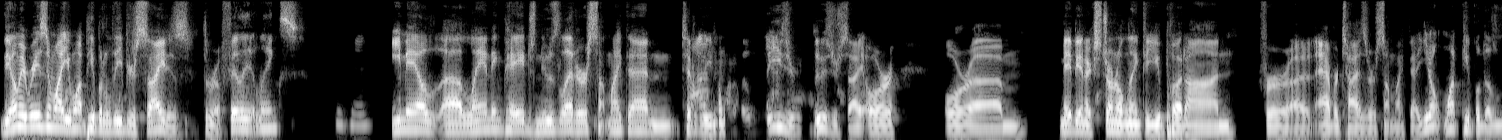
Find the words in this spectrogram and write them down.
The only reason why you want people to leave your site is through affiliate links, mm-hmm. email uh, landing page, newsletter, something like that, and typically you don't want to lose your lose your site or or um, maybe an external link that you put on for an advertiser or something like that. You don't want people to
